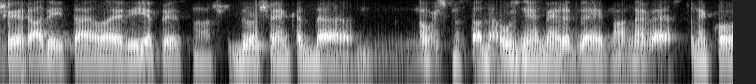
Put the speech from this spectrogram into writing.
šie rādītāji, lai arī iepriecinoši, droši vien, kad nu, vismaz tādā uzņēmē redzējumā nevēsta neko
